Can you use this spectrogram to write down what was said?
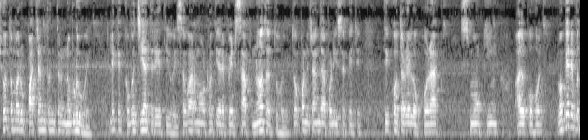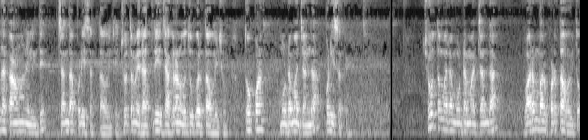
જો તમારું પાચન તંત્ર નબળું હોય, એટલે કે કબજિયાત રહેતી હોય, સવારમાં ઉઠો ત્યારે પેટ સાફ ન થતું હોય, તો પણ ચાંદા પડી શકે છે. તીખો તળેલો ખોરાક સ્મોકિંગ આલ્કોહોલ વગેરે બધા કારણોને લીધે ચાંદા પડી શકતા હોય છે. જો તમે રાત્રિએ જાગરણ વધુ કરતા હોય છો, તો પણ મોઢામાં ચાંદા પડી શકે. જો તમારા મોઢામાં ચાંદા વારંવાર પડતા હોય તો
